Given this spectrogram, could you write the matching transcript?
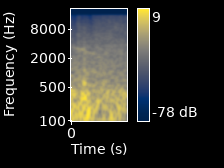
you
